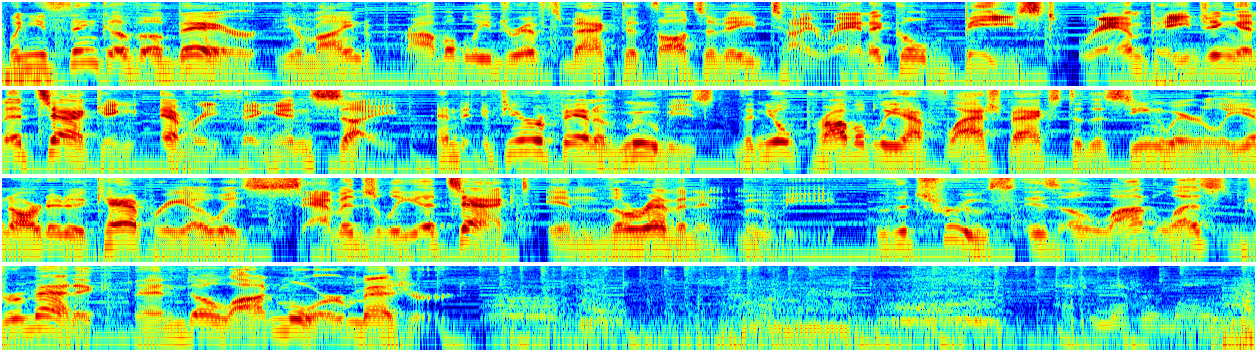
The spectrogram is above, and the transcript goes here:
When you think of a bear, your mind probably drifts back to thoughts of a tyrannical beast rampaging and attacking everything in sight. And if you're a fan of movies, then you'll probably have flashbacks to the scene where Leonardo DiCaprio is savagely attacked in the Revenant movie. The truth is a lot less dramatic and a lot more measured.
